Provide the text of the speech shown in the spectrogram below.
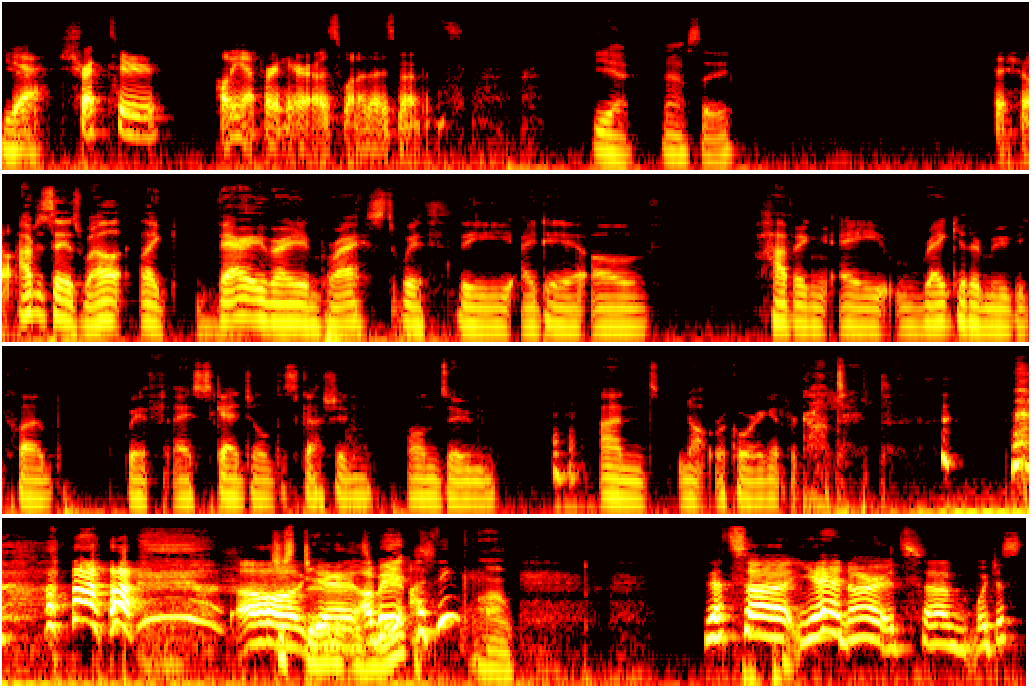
yeah, Yeah. Shrek Two, Holding Out for a Hero is one of those moments Yeah, absolutely. for sure. I have to say as well, like very, very impressed with the idea of having a regular movie club with a scheduled discussion on Zoom and not recording it for content. Oh Just doing it yeah, I mean. I think wow. That's uh yeah no it's um we're just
